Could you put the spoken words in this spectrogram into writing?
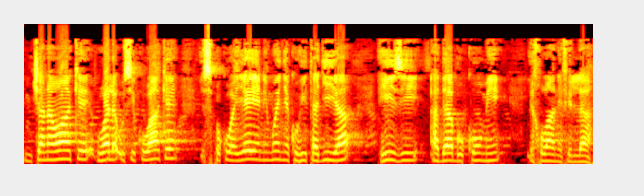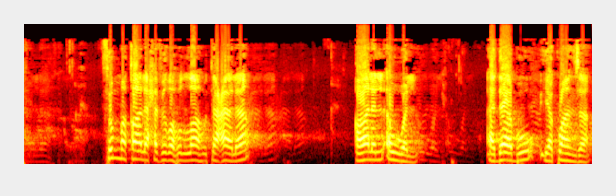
mchana wake wala usiku wake isipokuwa yeye ni mwenye kuhitajia hizi adabu kumi ikhwani fillah ثم قال حفظه الله تعالى قال الأول أداب يكوانزا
